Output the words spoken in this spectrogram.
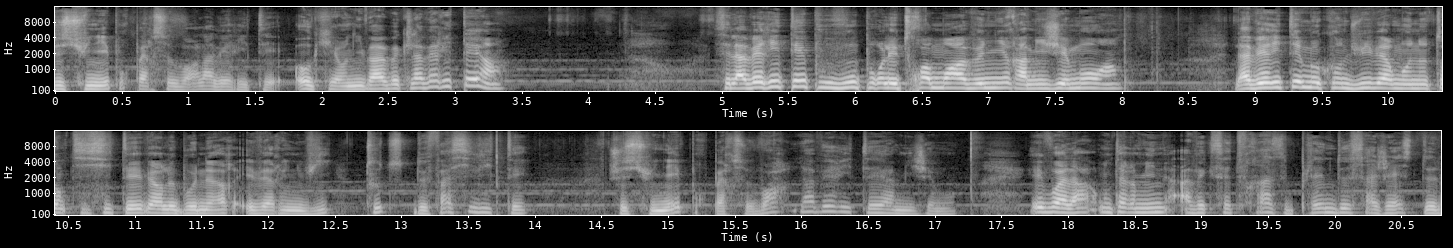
Je suis né pour percevoir la vérité. Ok, on y va avec la vérité, hein C'est la vérité pour vous pour les trois mois à venir, amis Gémeaux, hein la vérité me conduit vers mon authenticité, vers le bonheur et vers une vie toute de facilité. Je suis né pour percevoir la vérité, ami Gémeaux. Et voilà, on termine avec cette phrase pleine de sagesse de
